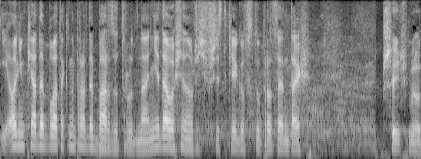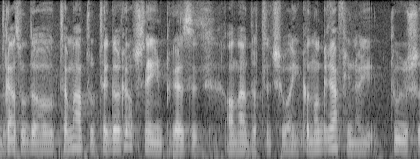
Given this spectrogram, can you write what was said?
i olimpiada była tak naprawdę bardzo trudna. Nie dało się nauczyć wszystkiego w 100% przejdźmy od razu do tematu tegorocznej imprezy. Ona dotyczyła ikonografii, no i tu już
